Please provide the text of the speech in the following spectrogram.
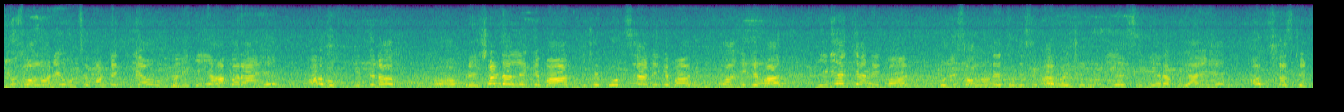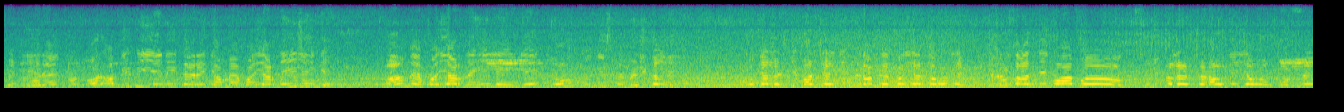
न्यूज़ वालों ने उनसे कांटेक्ट किया, उनको लेके यहाँ पर आए हैं। अब इतना प्रेशर डालने के बाद, मुझे कोर्ट से आने के बाद, इनको आने के बाद मीडिया के आने के बाद, पुलिस वालों ने थोड़ी सी कार्रवाई शुरू की है सीनियर अभी आए हैं, अब उसका स्टेटमेंट ले रहे हैं और अभी भी ये नहीं कह रहे कि हम एफआईआर नहीं लेंगे हम एफआईआर नहीं लेंगे, क्यों? क्योंकि इसमें मेडिकल नहीं है। तो क्या लड़की मर जाएगी? फिर आप एफ़ करोगे फिर उस आदमी को आप पुलिस पर चढ़ाओगे या कोर्ट में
